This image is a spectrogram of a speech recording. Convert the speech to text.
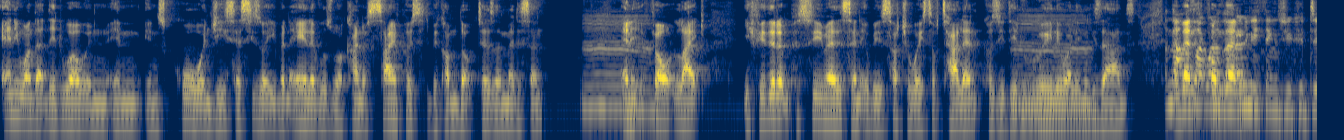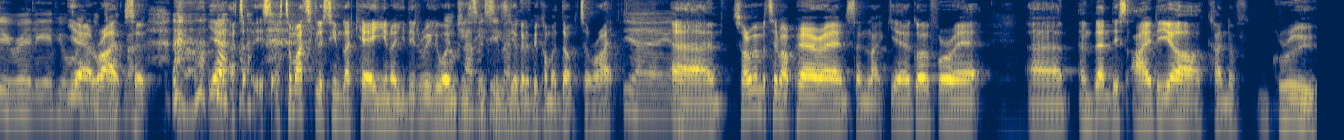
anyone that did well in in, in school and GCSEs or even A levels were kind of signposted to become doctors and medicine, mm. and it mm. felt like if you didn't pursue medicine, it would be such a waste of talent because you did mm. really well in mm. exams. And that and was like one of the then, only things you could do, really, if you're yeah, right. So yeah, it's automatically assumed like, hey, you know, you did really well in GCSEs, you're going to become a doctor, right? Yeah, yeah. yeah. Um, so I remember telling my parents and like, yeah, go for it. Uh, and then this idea kind of grew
